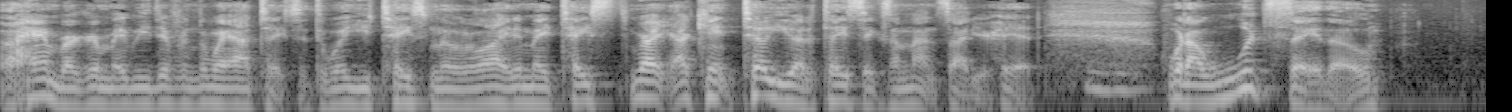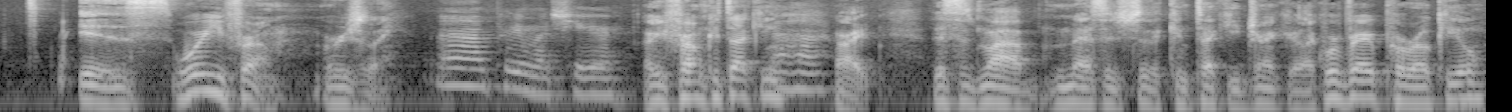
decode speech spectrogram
a hamburger may be different than the way I taste it. The way you taste Miller Lite, it may taste right. I can't tell you how to taste it because I'm not inside your head. Mm-hmm. What I would say though is, where are you from originally? uh, pretty much here. Are you from Kentucky? Uh-huh. All right. This is my message to the Kentucky drinker. Like we're very parochial.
